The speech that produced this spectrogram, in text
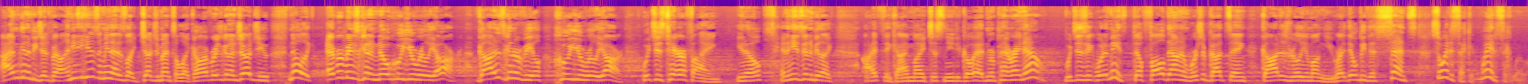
I'm gonna be judged by and he, he doesn't mean that as like judgmental like oh everybody's gonna judge you. No like everybody's gonna know who you really are. God is gonna reveal who you really are which is terrifying you know? And he's gonna be like I think I might just need to go ahead and repent right now which is what it means. They'll fall down and worship God saying God is really among you, right? There will be this sense. So wait a second, wait a second. Wait,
